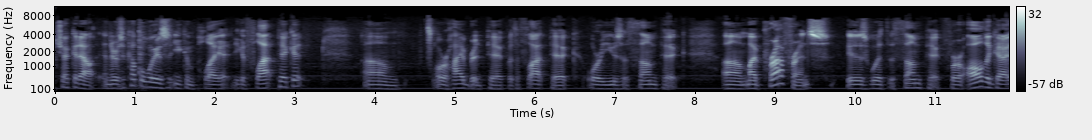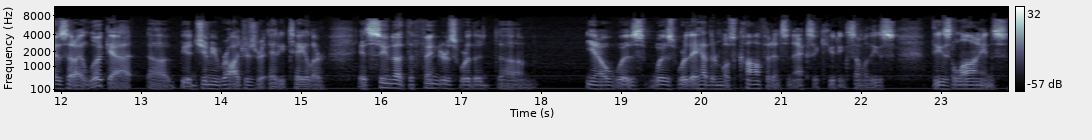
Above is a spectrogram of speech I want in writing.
check it out. And there's a couple ways that you can play it. You can flat pick it um, or hybrid pick with a flat pick or use a thumb pick. Um, my preference is with the thumb pick. For all the guys that I look at, uh, be it Jimmy Rogers or Eddie Taylor, it seemed that the fingers were the, um, you know, was was where they had their most confidence in executing some of these these lines.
